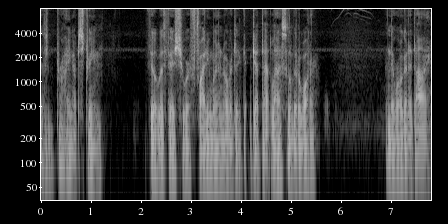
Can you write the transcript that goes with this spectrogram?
as drying up stream filled with fish who were fighting one another to get that last little bit of water. And they were all going to die.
